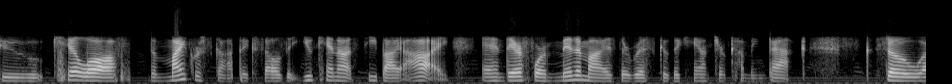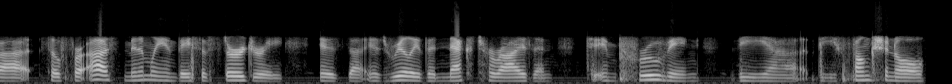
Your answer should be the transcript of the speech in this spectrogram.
to kill off the microscopic cells that you cannot see by eye and therefore minimize the risk of the cancer coming back. So, uh, so for us, minimally invasive surgery is uh, is really the next horizon to improving the uh, the functional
